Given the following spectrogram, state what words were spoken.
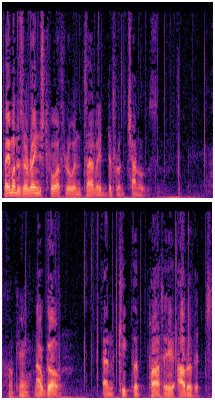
Payment is arranged for through entirely different channels. Okay. Now go. And keep the party out of it.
